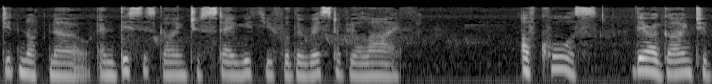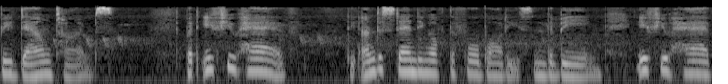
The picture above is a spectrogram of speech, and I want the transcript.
did not know, and this is going to stay with you for the rest of your life. Of course, there are going to be down times, but if you have the understanding of the four bodies and the being, if you have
